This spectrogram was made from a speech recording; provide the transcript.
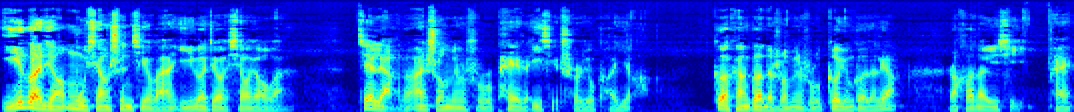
一个叫木香顺气丸，一个叫逍遥丸，这两个按说明书配着一起吃就可以了。各看各的说明书，各用各的量，然后合到一起，哎，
